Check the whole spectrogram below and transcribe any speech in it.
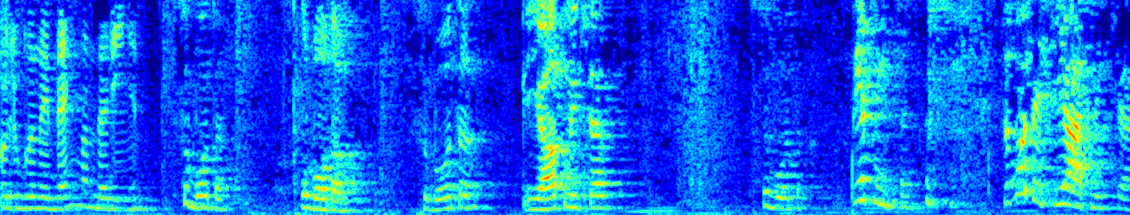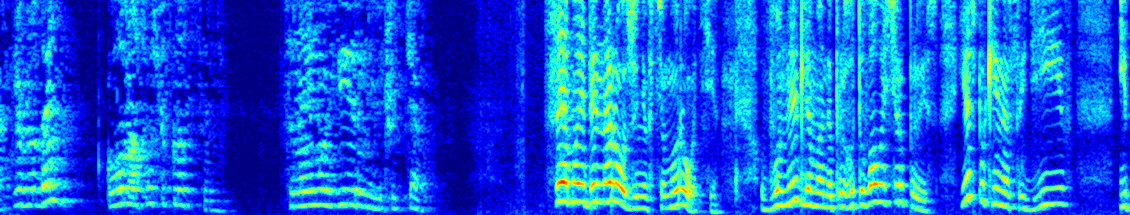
улюблений день в мандарині? Субота. Субота. Субота. П'ятниця. Субота. П'ятниця. Субота і п'ятниця. Люблю день, коли у нас виступ на сцені. Це неймовірні відчуття. Це моє день народження в цьому році. Вони для мене приготували сюрприз. Я спокійно сидів і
